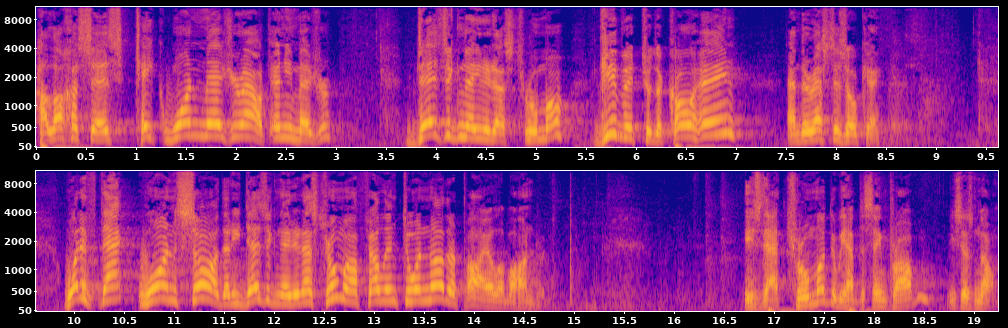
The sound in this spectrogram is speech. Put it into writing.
Halacha says, take one measure out, any measure, designate it as truma, give it to the kohen, and the rest is okay. What if that one saw that he designated as truma fell into another pile of a hundred? Is that truma? Do we have the same problem? He says no.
